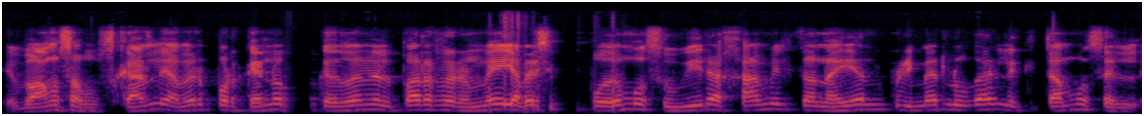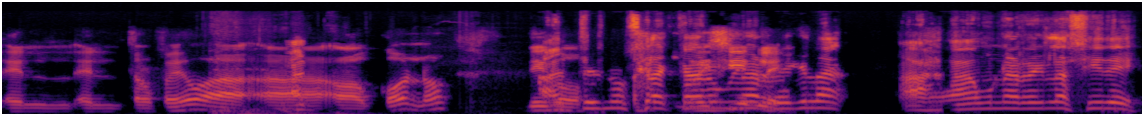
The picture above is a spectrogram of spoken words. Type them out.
eh, vamos a buscarle a ver por qué no quedó en el par Fermé y a ver si podemos subir a Hamilton ahí en primer lugar y le quitamos el, el, trofeo a, a, Ocon, ¿no? Antes no sacaron una regla, ajá, una regla así de,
